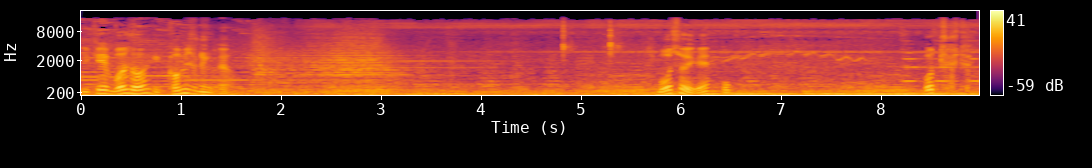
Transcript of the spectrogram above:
이- 이게 뭐죠? 이 거미줄인가요? 뭐죠 이게? 뭐, 어떻게 돼?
